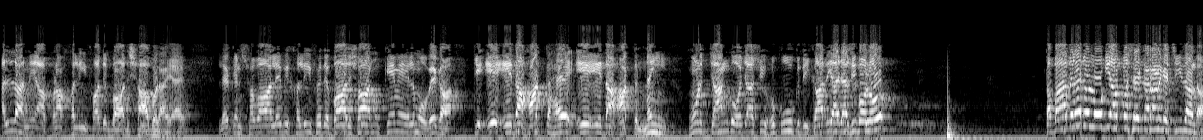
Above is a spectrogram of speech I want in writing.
اللہ نے اپنا خلیفہ دے بادشاہ بنایا ہے۔ لیکن سوال یہ بھی خلیفے دے بادشاہ نو کیویں علم ہوے گا کہ اے اے دا حق ہے، اے اے دا حق نہیں؟ ہن جنگ ہو جاسی، حقوق دی کا آ جاسی، بولو۔ تبادلہ جو لوگ آپس کرن گے چیزاں دا،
